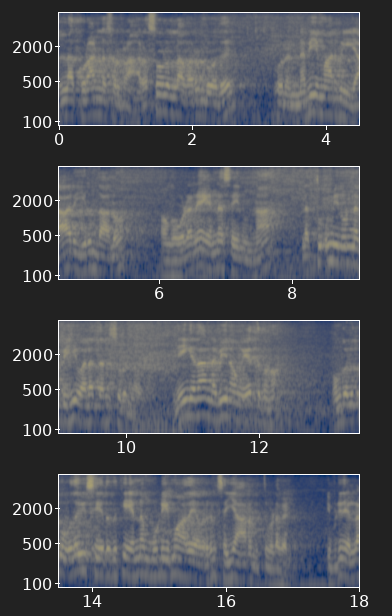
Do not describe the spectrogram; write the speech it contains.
அல்லாஹ் குரானில் சொல்கிறான் ரசூலுல்லா வரும்போது ஒரு நபிமார்கள் யார் இருந்தாலும் அவங்க உடனே என்ன செய்யணும்னா இல்லை தூமின் நபிகி வல தன் நீங்கள் தான் நபின்னு அவங்க ஏற்றுக்கணும் உங்களுக்கு உதவி செய்கிறதுக்கு என்ன முடியுமோ அதை அவர்கள் செய்ய ஆரம்பித்து விட வேண்டும். இப்படின்னு எல்லா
